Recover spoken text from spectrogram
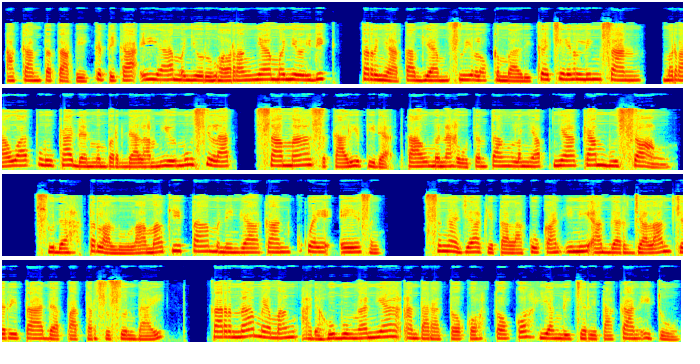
akan tetapi ketika ia menyuruh orangnya menyelidik, ternyata Giam Swilok kembali ke Chin Ling San, merawat luka dan memperdalam ilmu silat, sama sekali tidak tahu menahu tentang lenyapnya Kambu Song. Sudah terlalu lama kita meninggalkan Kue Seng. Sengaja kita lakukan ini agar jalan cerita dapat tersusun baik, karena memang ada hubungannya antara tokoh-tokoh yang diceritakan itu.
